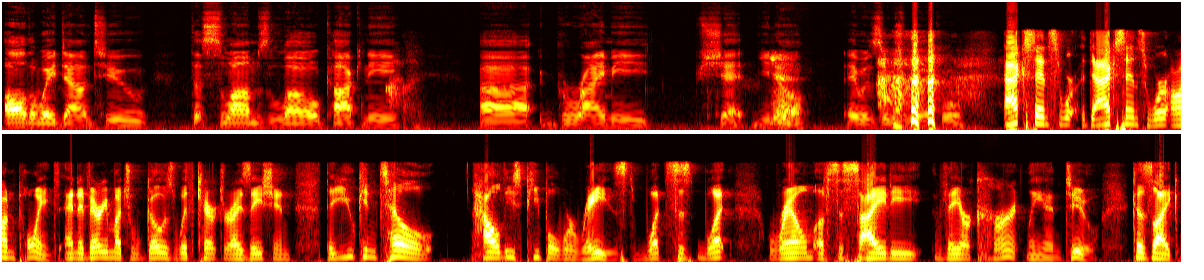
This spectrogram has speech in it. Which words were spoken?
all the way down to the slums low cockney uh grimy shit, you know. It was it was really cool. Accents were the accents were on point and it very much goes with characterization that you can tell how these people were raised what what realm of society they are currently in too. Cuz like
